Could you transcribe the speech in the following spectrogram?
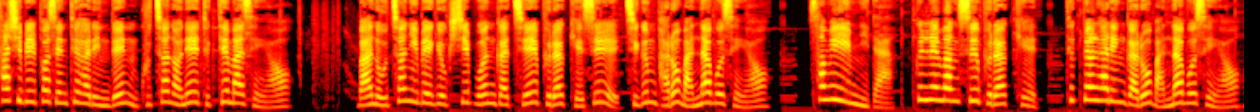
41% 할인된 9,000원에 득템하세요. 15,260원 가치의 브라켓을 지금 바로 만나보세요. 3위입니다. 클레망스 브라켓 특별 할인가로 만나보세요.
